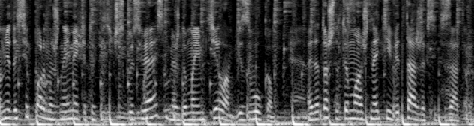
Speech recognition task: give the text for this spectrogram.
Но мне до сих пор нужно иметь эту физическую связь между моим телом и звуком. Это то, что ты можешь найти в витажах синтезаторов.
